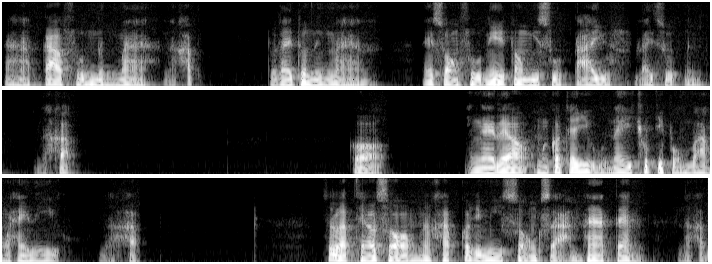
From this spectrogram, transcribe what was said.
ถ้าหากเก้าศูนย์หนึ่งมานะครับ ตัวใดตัวหนึ่งมา ในสองสูตรนี้ต้องมีสูตรตายอยู่ใดสูตรหนึ่งนะครับ ก็ยังไงแล้วมันก็จะอยู่ในชุดที่ผมวางไว้ให้นี้อยู่นะครับสำหรับแถว 2 นะครับ ก็จะมี 2 3 5 แต้มนะครับ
